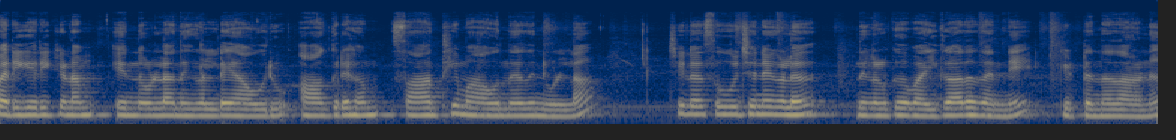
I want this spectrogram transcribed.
പരിഹരിക്കണം എന്നുള്ള നിങ്ങളുടെ ആ ഒരു ആഗ്രഹം സാധ്യമാവുന്നതിനുള്ള ചില സൂചനകൾ നിങ്ങൾക്ക് വൈകാതെ തന്നെ കിട്ടുന്നതാണ്.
